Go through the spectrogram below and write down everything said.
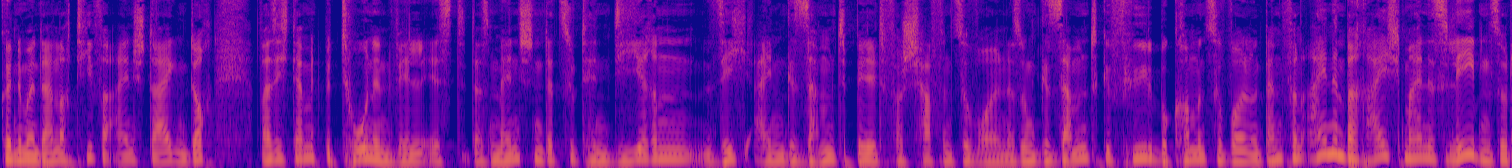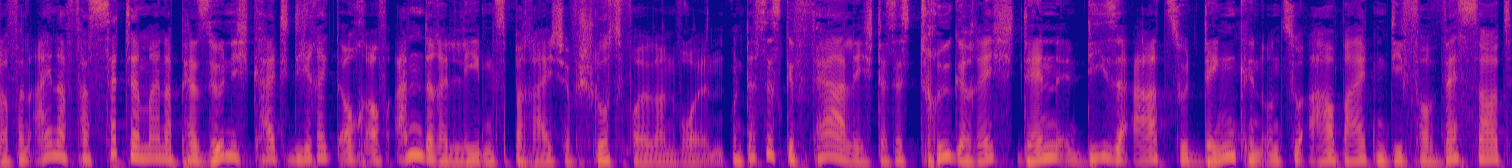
könnte man da noch tiefer einsteigen. Doch was ich damit betonen will, ist, dass Menschen dazu tendieren, sich ein Gesamtbild verschaffen zu wollen, also ein Gesamtgefühl bekommen zu wollen und dann von einem Bereich meines Lebens oder von einer Facette meiner Persönlichkeit direkt auch auf andere Lebensbereiche schlussfolgern wollen. Und das ist das ist trügerisch, denn diese Art zu denken und zu arbeiten, die verwässert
